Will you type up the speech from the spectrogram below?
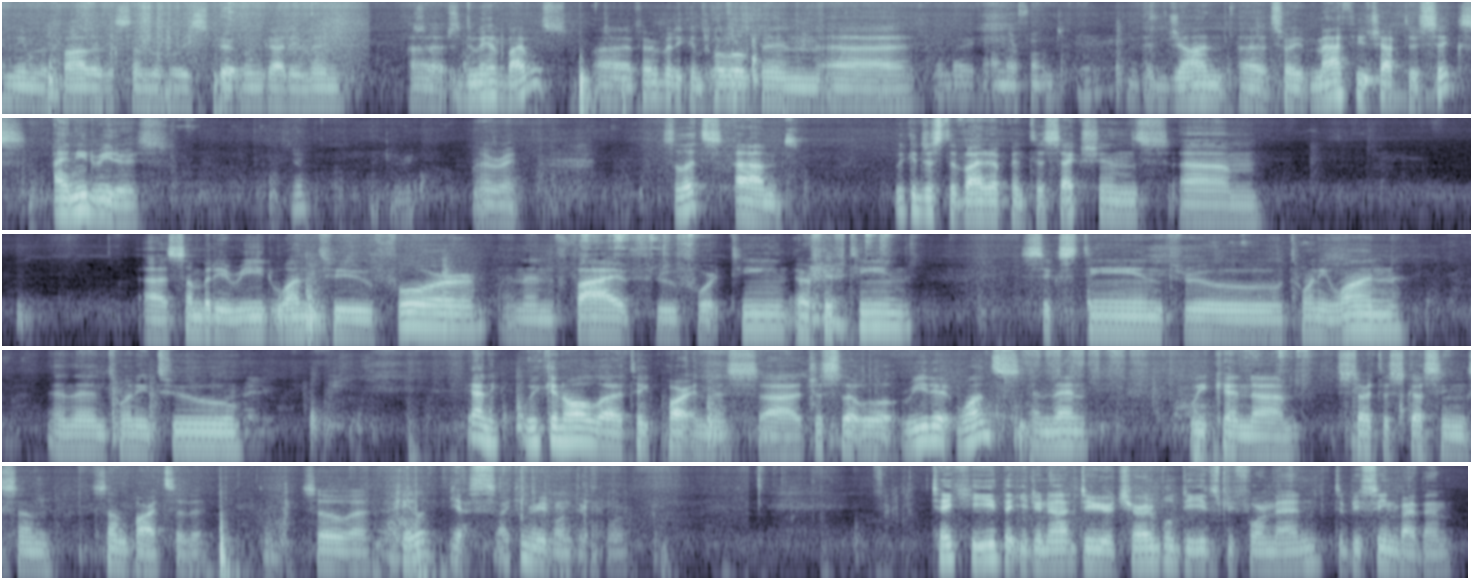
In the name of the Father, the Son, and the Holy Spirit, one God, amen. Uh, do we have Bibles? Uh, if everybody can pull open uh, on their phones. John, uh, sorry, Matthew chapter 6. I need readers. Yep. I can read. All right. So let's, um, we could just divide it up into sections. Um, uh, somebody read 1 to 4, and then 5 through 14, or 15, 16 through 21, and then 22. Yeah, we can all uh, take part in this, uh, just so that we'll read it once, and then we can um, start discussing some some parts of it. So, uh, Caleb? Yes, I can read one through four. Take heed that you do not do your charitable deeds before men to be seen by them.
